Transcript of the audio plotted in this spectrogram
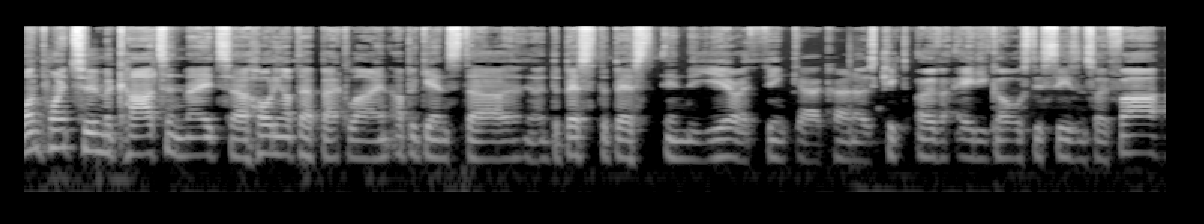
One point to mate, uh, holding up that back line up against uh, you know, the best of the best in the year. I think uh, has kicked over 80 goals this season so far.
